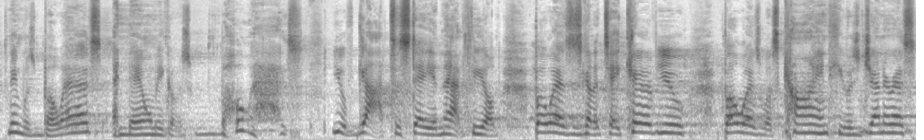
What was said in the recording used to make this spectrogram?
His name was Boaz. And Naomi goes, Boaz, you've got to stay in that field. Boaz is going to take care of you. Boaz was kind, he was generous.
